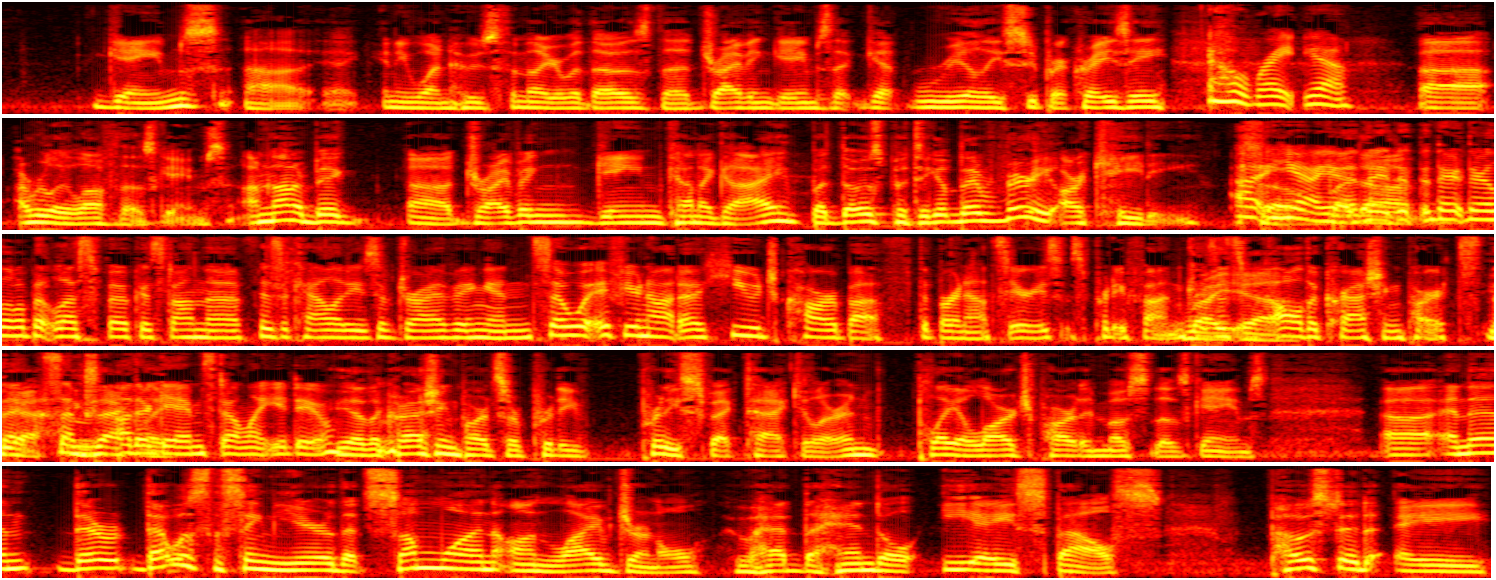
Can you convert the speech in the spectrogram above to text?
games. Uh, anyone who's familiar with those, the driving games that get really super crazy. Oh, right, yeah. Uh, I really love those games. I'm not a big uh, driving game kind of guy, but those particular they're very arcadey. Uh, yeah, yeah, but, they, are uh, they're, they're a little bit less focused on the physicalities of driving, and so if you're not a huge car buff, the Burnout series is pretty fun because right, it's yeah. all the crashing parts that yeah, some exactly. other games don't let you do. Yeah, the crashing parts are pretty pretty spectacular and play a large part in most of those games. Uh, and then there, that was the same year that someone on LiveJournal who had the handle EA Spouse posted a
